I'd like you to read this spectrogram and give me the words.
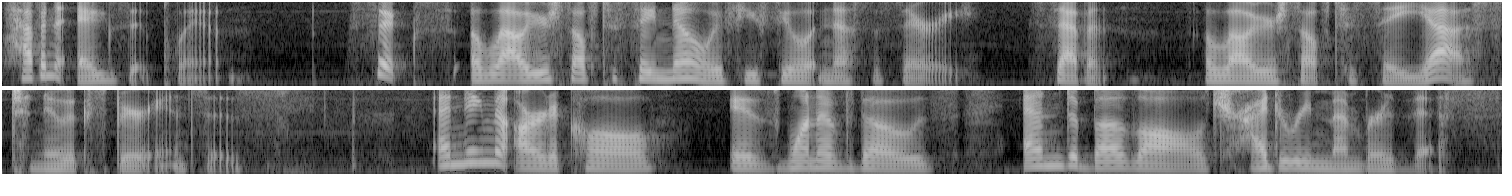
have an exit plan. Six, allow yourself to say no if you feel it necessary. Seven, allow yourself to say yes to new experiences. Ending the article is one of those, and above all, try to remember this.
